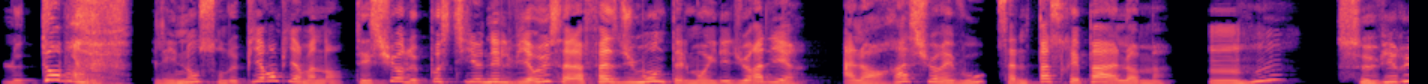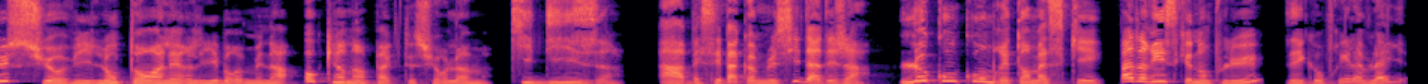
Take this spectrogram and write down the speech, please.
Le TOBRF Les noms sont de pire en pire maintenant. T'es sûr de postillonner le virus à la face du monde tellement il est dur à dire. Alors rassurez-vous, ça ne passerait pas à l'homme. Mhm. Ce virus survit longtemps à l'air libre mais n'a aucun impact sur l'homme. Qui disent Ah ben c'est pas comme le sida déjà. Le concombre étant masqué, pas de risque non plus. Vous avez compris la blague?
